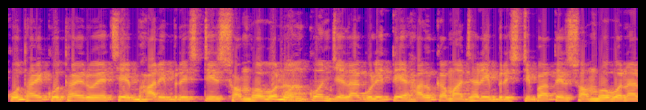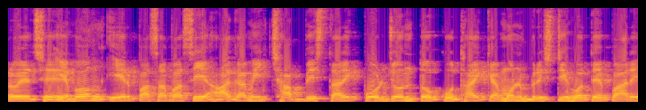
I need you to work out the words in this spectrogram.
কোথায় কোথায় রয়েছে ভারী বৃষ্টির সম্ভাবনা? কোন কোন জেলাগুলিতে হালকা মাঝারি বৃষ্টিপাতের সম্ভাবনা রয়েছে? এবং এর পাশাপাশি আগামী ২৬ তারিখ পর্যন্ত কোথায় কেমন বৃষ্টি হতে পারে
